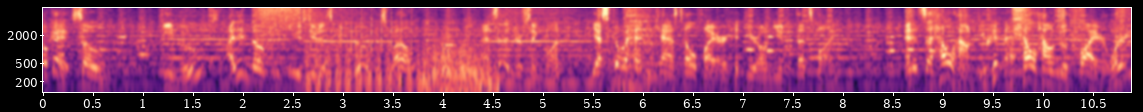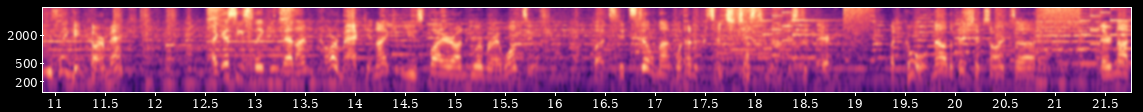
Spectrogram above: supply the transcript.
Okay, so he moved? I didn't know confused units could move as well. That's an interesting one. Yes, go ahead and cast Hellfire, hit your own unit, that's fine. And it's a Hellhound. You hit a Hellhound with fire. What are you thinking, Carmack? I guess he's thinking that I'm Carmack and I can use fire on whoever I want to. But it's still not 100% suggesting what you just did there. But cool, now the bishops aren't, uh, they're not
